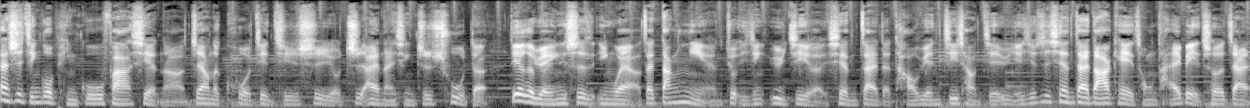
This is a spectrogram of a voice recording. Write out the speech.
但是经过评估发现呢，这样的扩建其实是有挚爱难行之处的。第二个原因是因为啊，在当年就已经预计了现在的桃园机场捷运，也就是现在大家可以从台北车站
